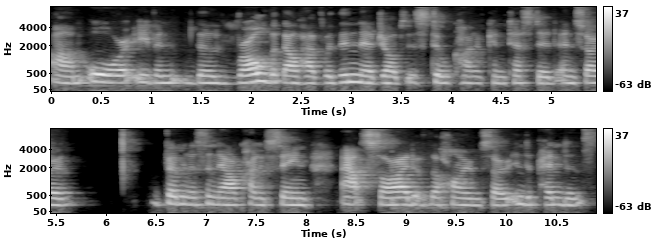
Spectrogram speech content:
um, or even the role that they'll have within their jobs is still kind of contested. And so feminists are now kind of seen outside of the home. So independence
